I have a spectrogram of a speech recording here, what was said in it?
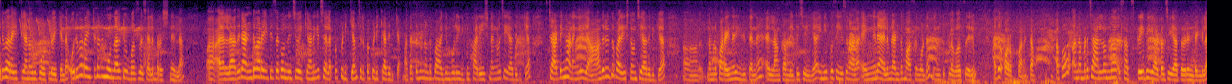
ഒരു വെറൈറ്റിയാണ് ഒരു പോട്ടിൽ വെക്കേണ്ടത്. ഒരു വെറൈറ്റിയുടെ ഒരു മൂന്നാൽ ട്യൂബേഴ്സ് വെച്ചാലും പ്രശ്നമില്ല. അല്ലാതെ രണ്ട് വെറൈറ്റീസ് ഒക്കെ ഒന്നിച്ച് വയ്ക്കുകയാണെങ്കിൽ ചിലപ്പോൾ പിടിക്കാം ചിലപ്പോൾ പിടിക്കാതിരിക്കാം. അതൊക്കെ നിങ്ങളുടെ ഭാഗ്യം പോലെ ഇരിക്കും. പരീക്ഷണങ്ങൾ ചെയ്യാതിരിക്കുക. സ്റ്റാർട്ടിംഗ് ആണെങ്കിൽ യാതൊരുവിധ പരീക്ഷണവും ചെയ്യാതിരിക്കുക. നമ്മൾ പറയുന്ന രീതിയിൽ തന്നെ എല്ലാം കംപ്ലീറ്റ് ചെയ്യുക. ഇനിയിപ്പോൾ സീസണാണ് എങ്ങനെയായാലും രണ്ട് മാസം കൊണ്ട് നിങ്ങൾക്ക് ഫ്ലവേഴ്സ് വരും അത് ഉറപ്പാണ് കേട്ടോ. അപ്പോൾ നമ്മുടെ ചാനലൊന്ന് സബ്സ്ക്രൈബ് ചെയ്യാട്ടോ ചെയ്യാത്തവരുണ്ടെങ്കിൽ.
